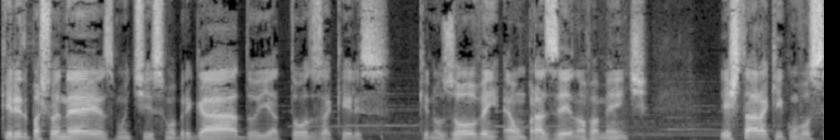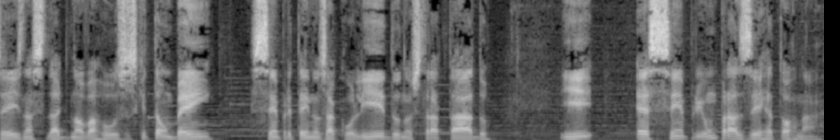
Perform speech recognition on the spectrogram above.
Querido pastor Enéas, muitíssimo obrigado e a todos aqueles que nos ouvem. É um prazer novamente estar aqui com vocês na cidade de Nova Russas, que tão bem sempre tem nos acolhido, nos tratado e é sempre um prazer retornar.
